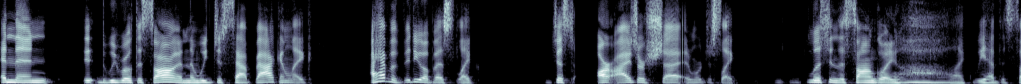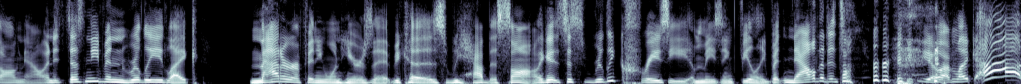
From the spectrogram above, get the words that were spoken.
and then it, we wrote the song, and then we just sat back and like, I have a video of us like, just our eyes are shut, and we're just like listening to the song, going, "Oh, like we had the song now," and it doesn't even really like matter if anyone hears it because we have this song. Like it's just really crazy, amazing feeling. But now that it's on the radio, I'm like, ah,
